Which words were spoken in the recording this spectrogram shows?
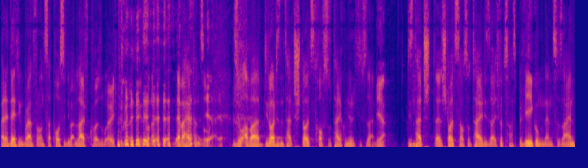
bei, der Dating-Brand von uns, da postet jemand Live-Call, so, ey, ich bin so, das never happens so. Ja, ja. So, aber die Leute sind halt stolz drauf, so Teil der Community zu sein Ja. die sind halt äh, stolz darauf, so Teil dieser, ich würde es fast Bewegung nennen zu sein.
